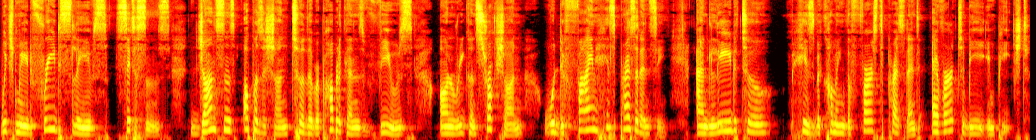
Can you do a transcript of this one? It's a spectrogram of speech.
which made freed slaves citizens. Johnson's opposition to the Republicans' views on Reconstruction would define his presidency and lead to his becoming the first president ever to be impeached.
